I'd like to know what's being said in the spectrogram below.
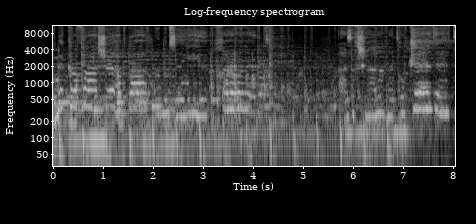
מקווה שהפעם זה יהיה אחרת. אז עכשיו את רוקדת.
